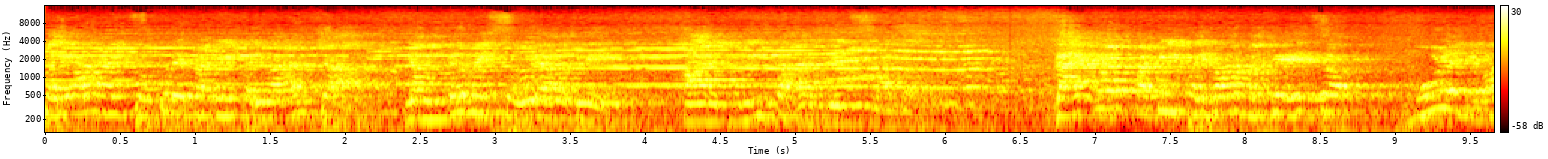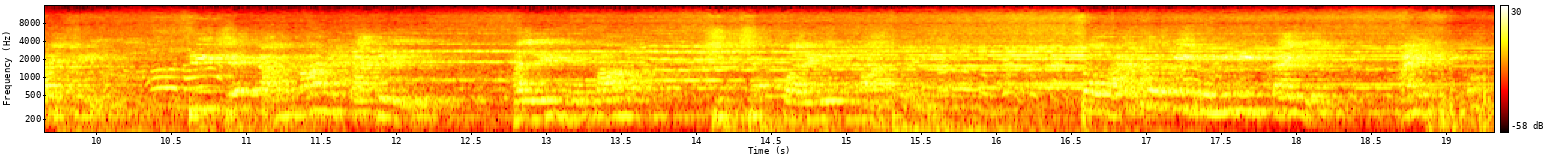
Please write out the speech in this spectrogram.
परिवार आणि चोपडे पाटील परिवारांच्या या मंगलमय सोहळ्यामध्ये हो हार्दिक हार्दिक स्वागत। गायकवाड पाटील परिवार म्हणजेच मूळ निवासी श्री शेख हनुमान काकडे हल्ली मुकाम शिक्षक वर्गी पात्र सौभाग्यवती रोहिणी ताई। आणि श्रीयुक्त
